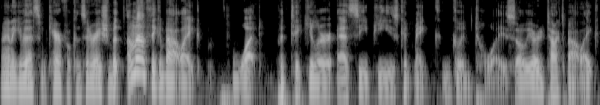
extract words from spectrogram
I'm going to give that some careful consideration, but I'm going to think about like what particular SCPs could make good toys. So, we already talked about like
